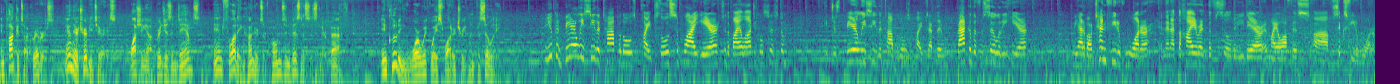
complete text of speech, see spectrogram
and Pawcatuck rivers and their tributaries, washing out bridges and dams and flooding hundreds of homes and businesses in their path including the Warwick Wastewater Treatment Facility. You could barely see the top of those pipes. Those supply air to the biological system. You could just barely see the top of those pipes. At the back of the facility here, we had about 10 feet of water, and then at the higher end of the facility there in my office, uh, six feet of water.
